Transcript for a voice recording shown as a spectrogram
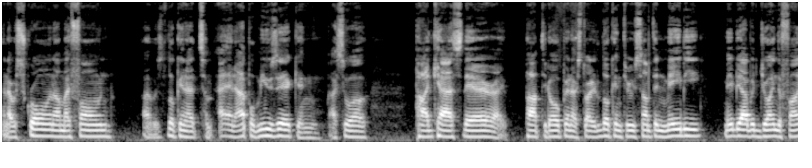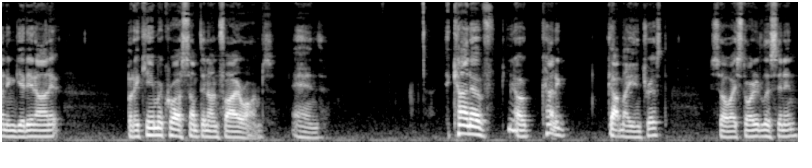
and I was scrolling on my phone. I was looking at some at Apple Music and I saw podcasts there. I popped it open. I started looking through something. Maybe, maybe I would join the fun and get in on it. But I came across something on firearms, and it kind of, you know, kind of got my interest. So I started listening,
